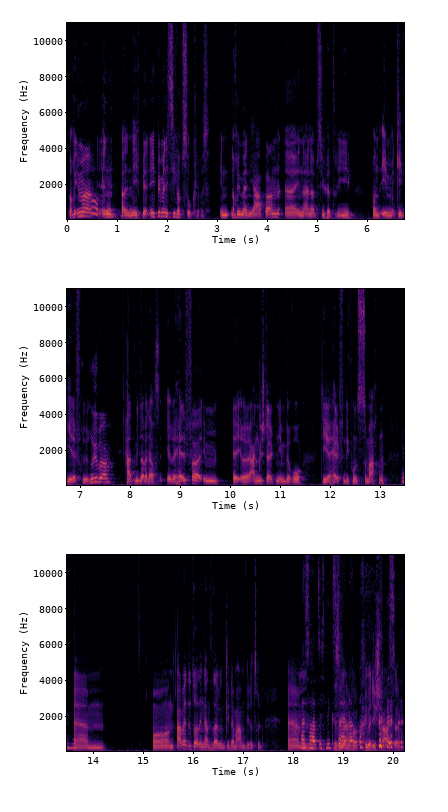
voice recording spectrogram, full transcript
Noch immer oh, okay. in. Also nee, ich bin, ich bin mir nicht sicher, ob es Tokio ist. In, noch immer in Japan, äh, in einer Psychiatrie und eben geht jede früh rüber, hat mittlerweile auch ihre Helfer im, äh, ihre Angestellten im Büro, die ihr helfen, die Kunst zu machen. Mhm. Ähm, und arbeitet dort den ganzen Tag und geht am Abend wieder zurück. Ähm, Also hat sich nichts das ist verändert. einfach über die Straße.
